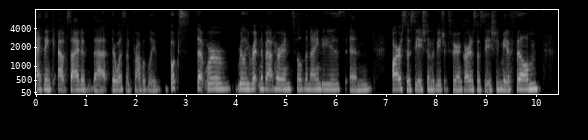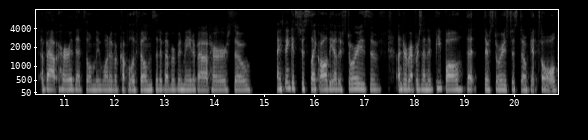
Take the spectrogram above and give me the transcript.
I think outside of that, there wasn't probably books that were really written about her until the 90s. And our association, the Beatrix Farrand Garden Association, made a film about her that's only one of a couple of films that have ever been made about her. So I think it's just like all the other stories of underrepresented people that their stories just don't get told.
